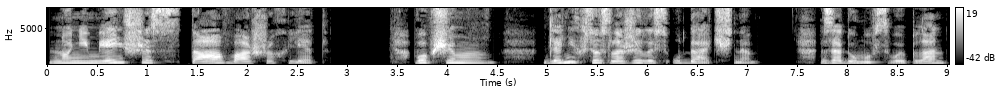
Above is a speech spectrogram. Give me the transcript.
но не меньше ста ваших лет. В общем, для них все сложилось удачно. Задумав свой план,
